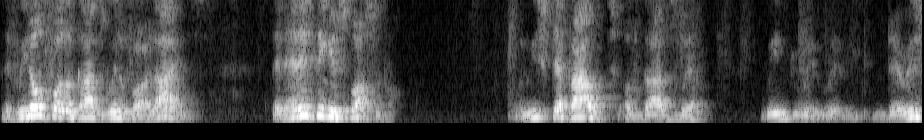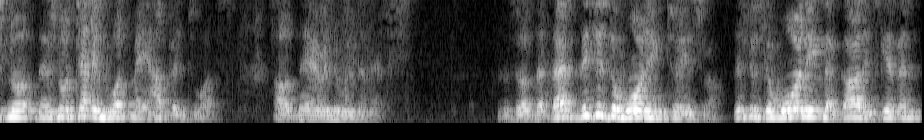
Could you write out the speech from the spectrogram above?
And if we don't follow God's will for our lives, then anything is possible. When we step out of God's will, we, we, we, there is no, there's no telling what may happen to us out there in the wilderness. And so that, that this is the warning to Israel. This is the warning that God has given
